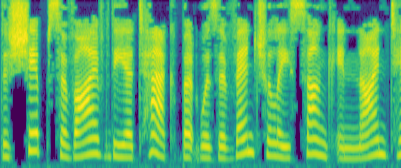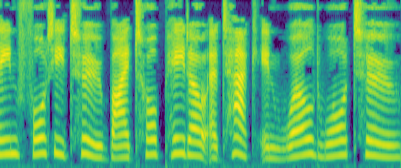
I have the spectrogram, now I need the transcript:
The ship survived the attack but was eventually sunk in 1942 by torpedo attack in World War II.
